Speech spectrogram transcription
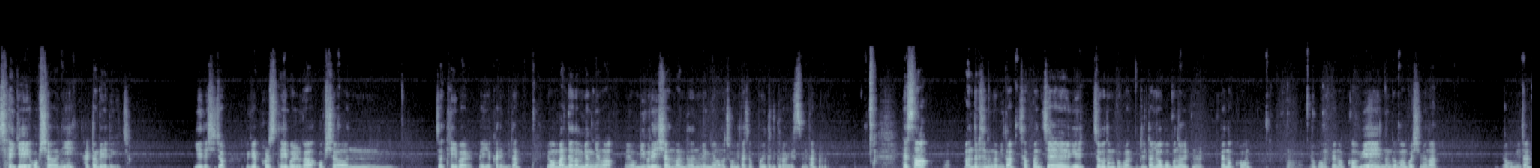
세 개의 옵션이 할당되어야 되겠죠. 이해되시죠? 그게 폴스 테이블과 옵션 저 테이블의 역할입니다. 요 만드는 명령어, 요 migration 만드는 명령어는 조금 이따 보여드리도록 하겠습니다. 해서 만들어지는 겁니다. 첫 번째 적어둔 부분, 일단 이 부분을 빼놓고 어, 이 부분 빼놓고 위에 있는 것만 보시면은 요겁니다.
